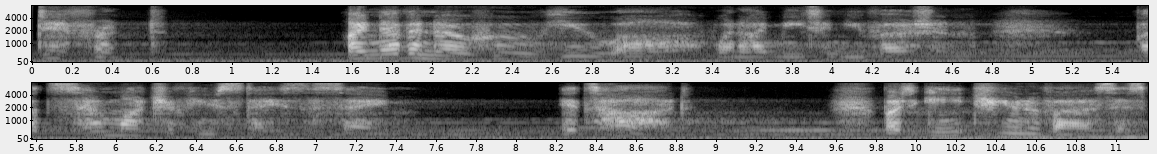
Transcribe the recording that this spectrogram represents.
Different. I never know who you are when I meet a new version, but so much of you stays the same. It's hard. But each universe is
